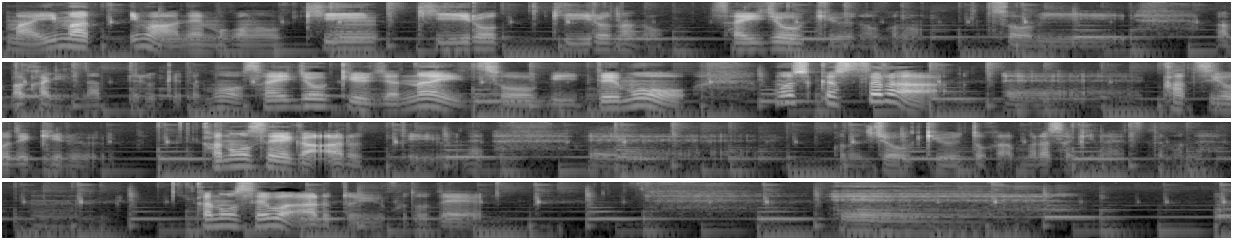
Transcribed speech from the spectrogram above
まあ今、今はね、もうこの黄黄色、黄色なの？最上級のこの装備まばかりになってるけども、最上級じゃない装備でも、もしかしたら、えー、活用できる可能性があるっていうね、えー、この上級とか紫のやつでもね、うん、可能性はあるということで、えー、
